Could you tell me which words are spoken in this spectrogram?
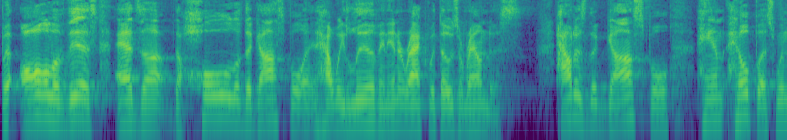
But all of this adds up the whole of the gospel and how we live and interact with those around us. How does the gospel hand, help us when,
